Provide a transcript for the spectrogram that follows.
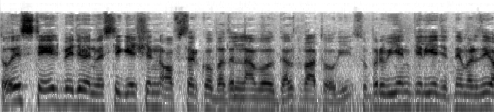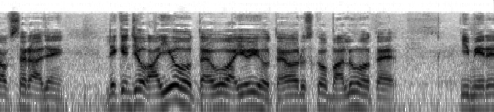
तो इस स्टेज पे जो इन्वेस्टिगेशन ऑफिसर को बदलना वो गलत बात होगी। सुपरविजन के लिए जितने मर्ज़ी ऑफिसर आ जाएँ, लेकिन जो आईओ होता है, वो आईओ ही होता है और उसको मालूम होता है कि मेरे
